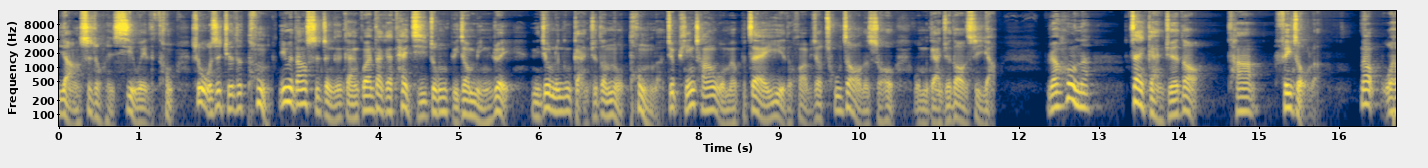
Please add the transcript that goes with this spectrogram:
痒是种很细微的痛，所以我是觉得痛，因为当时整个感官大概太集中，比较敏锐，你就能够感觉到那种痛了。就平常我们不在意的话，比较粗糙的时候，我们感觉到的是痒，然后呢，再感觉到它飞走了，那我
